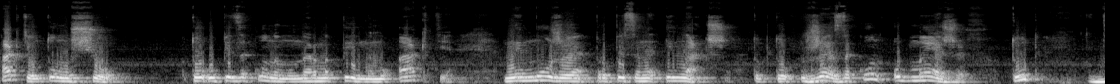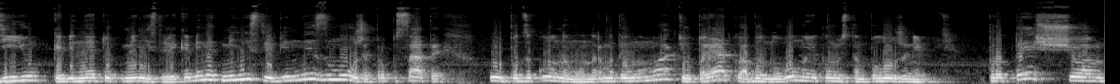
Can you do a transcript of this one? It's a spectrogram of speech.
акті у тому, що то у підзаконному нормативному акті не може прописано інакше. Тобто, вже закон обмежив тут дію Кабінету міністрів. І Кабінет міністрів він не зможе прописати у підзаконному нормативному акті, у порядку або новому якомусь там положенні про те, що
